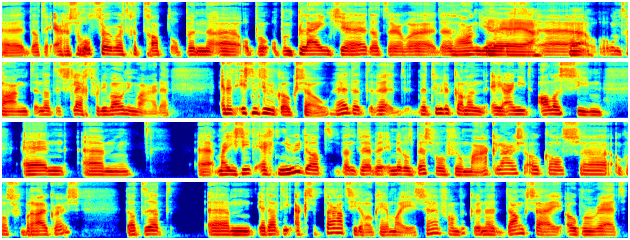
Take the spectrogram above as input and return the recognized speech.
uh, dat er ergens rotzooi wordt getrapt op een, uh, op, op een pleintje. Dat er uh, de hangjeugd ja, ja, ja. rondhangt. En dat is slecht voor die woningwaarde. En dat is natuurlijk ook zo. Hè? Dat we, natuurlijk kan een AI niet alles zien. En, um, maar je ziet echt nu dat, want we hebben inmiddels best wel veel makelaars ook als, ook als gebruikers. Dat, dat, um, ja, dat die acceptatie er ook helemaal is. Hè? Van we kunnen dankzij OpenRed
